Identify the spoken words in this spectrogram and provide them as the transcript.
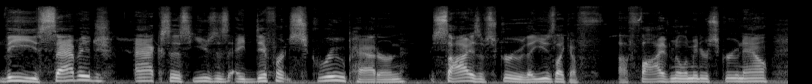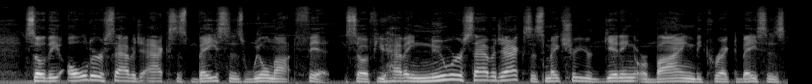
the Savage Axis uses a different screw pattern, size of screw. They use like a, a five millimeter screw now. So the older Savage Axis bases will not fit. So if you have a newer Savage Axis, make sure you're getting or buying the correct bases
